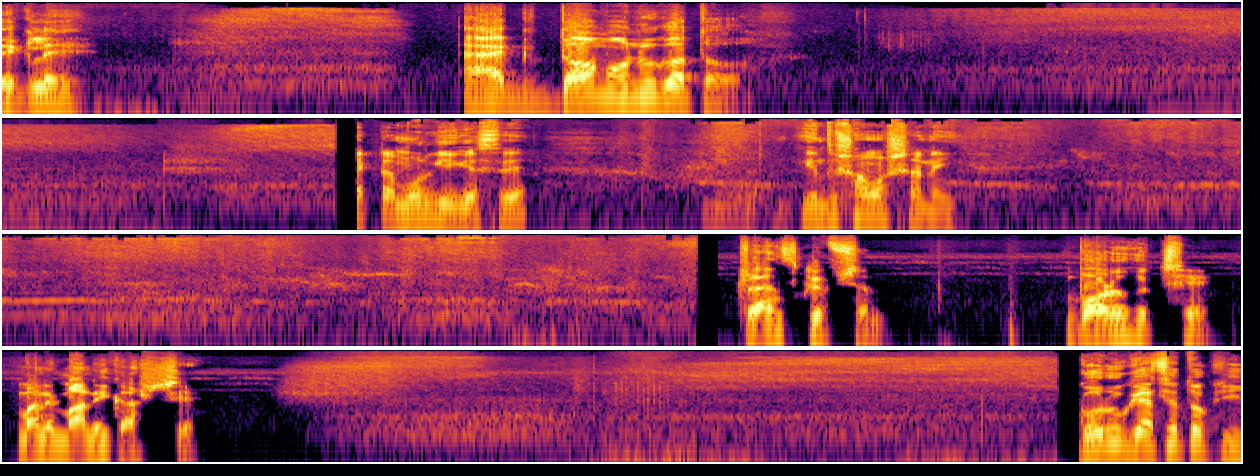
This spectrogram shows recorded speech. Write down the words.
দেখলে? একদম অনুগত। একটা মুরগি গেছে কিন্তু সমস্যা নেই। ট্রান্সক্রিপশন বড় হচ্ছে মানে মানিক আসছে। গরু গেছে তো কি?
